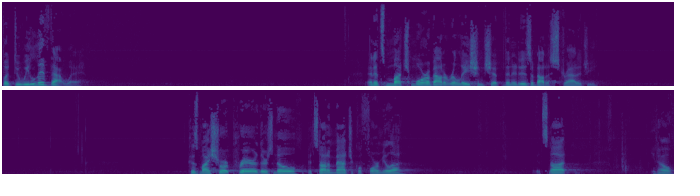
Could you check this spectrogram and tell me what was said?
But do we live that way? And it's much more about a relationship than it is about a strategy. Because my short prayer, there's no, it's not a magical formula. It's not, you know,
